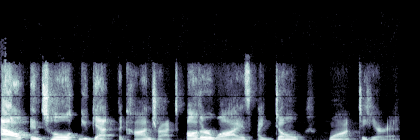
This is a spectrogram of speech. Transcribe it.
out until you get the contract. Otherwise, I don't want to hear it.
